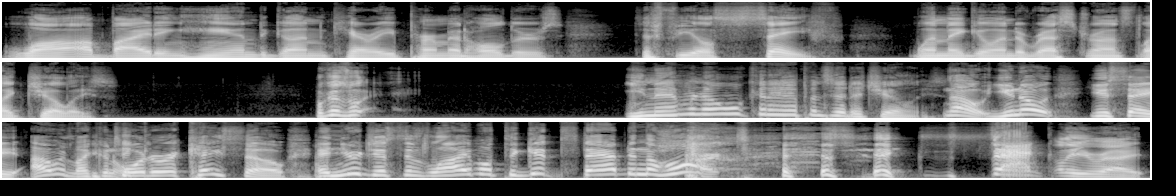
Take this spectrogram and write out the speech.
law-abiding handgun carry permit holders to feel safe when they go into restaurants like Chili's. Because you never know what can happen at a Chili's. No, you know, you say, I would like you an order of queso, and you're just as liable to get stabbed in the heart. That's exactly right.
